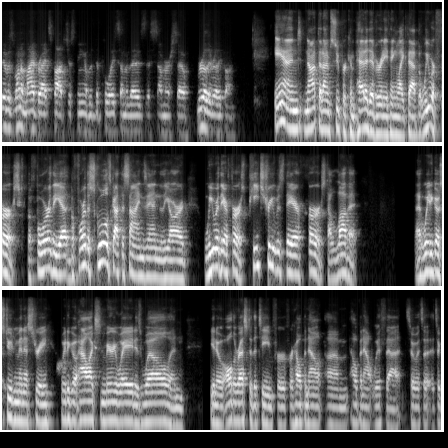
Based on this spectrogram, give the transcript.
it was one of my bright spots just being able to deploy some of those this summer. So really, really fun. And not that I'm super competitive or anything like that, but we were first before the uh, before the schools got the signs in the yard. We were there first. Peachtree was there first. I love it. Uh, way to go, student ministry. Way to go, Alex and Mary Wade as well, and you know all the rest of the team for for helping out um, helping out with that. So it's a it's a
